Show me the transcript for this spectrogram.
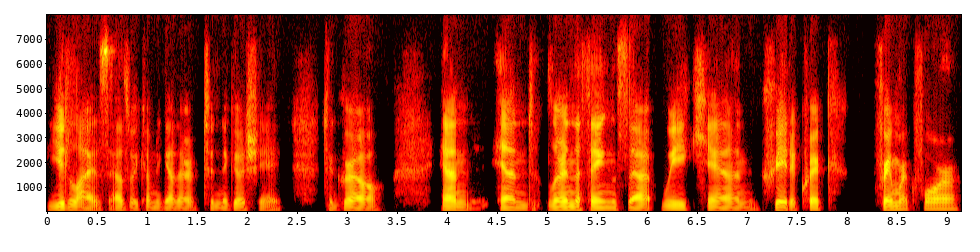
utilize as we come together to negotiate, to grow, and and learn the things that we can create a quick framework for,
